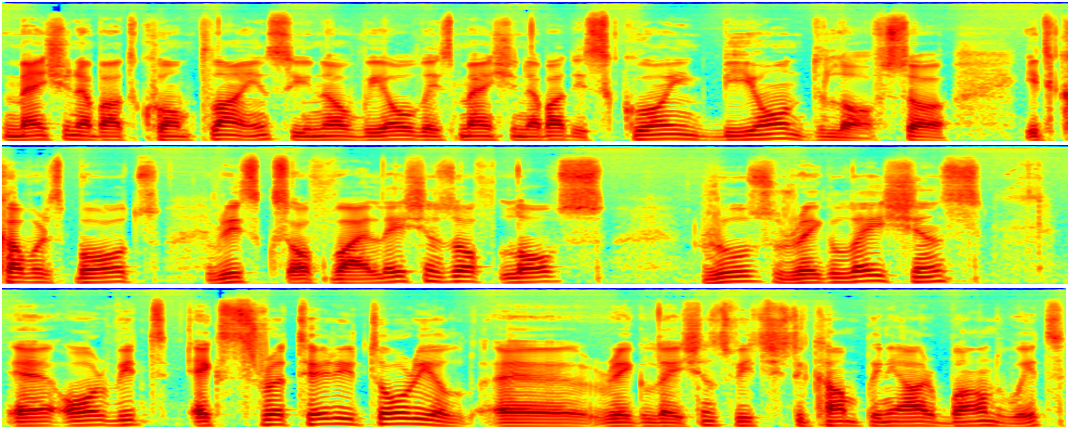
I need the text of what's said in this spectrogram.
mention about compliance, you know, we always mention about it's going beyond the law. So it covers both risks of violations of laws, rules, regulations, uh, or with extraterritorial uh, regulations which the company are bound with.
